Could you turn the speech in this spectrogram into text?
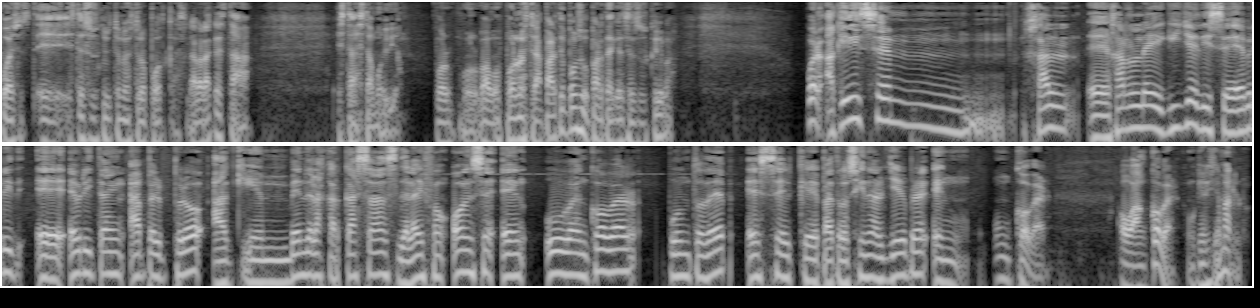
pues, eh, esté suscrito a nuestro podcast. La verdad que está, está, está muy bien. Por, vamos, por nuestra parte por su parte que se suscriba. Bueno, aquí dice mm, Hal- eh, Harley Guille dice every, eh, every time Apple Pro a quien vende las carcasas del iPhone 11 en uvencover.dev es el que patrocina el jailbreak en un cover o uncover, como quieres llamarlo.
